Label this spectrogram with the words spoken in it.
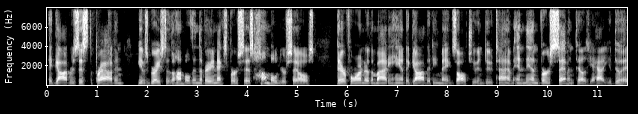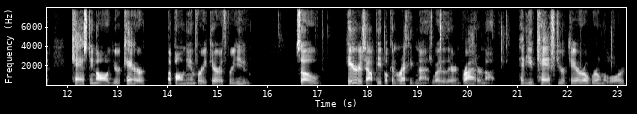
that God resists the proud and gives grace to the humble. Then the very next verse says, Humble yourselves, therefore, under the mighty hand of God, that he may exalt you in due time. And then verse 7 tells you how you do it casting all your care upon him, for he careth for you. So here is how people can recognize whether they're in pride or not. Have you cast your care over on the Lord?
